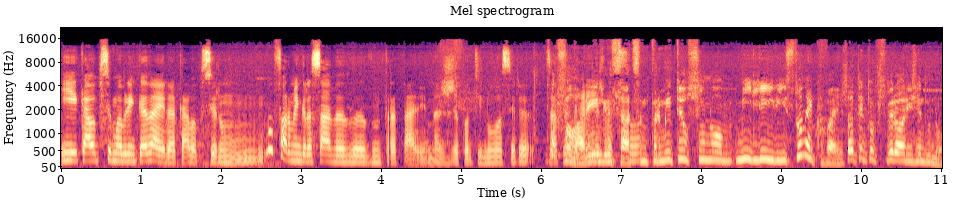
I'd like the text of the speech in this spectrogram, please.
e acaba por ser uma brincadeira, acaba por ser um- uma forma engraçada de, de me tratarem, mas eu continuo a ser exatamente Falar a é mesma engraçado. Se pessoa. me permite, o seu nome, Milheirice, de onde é que vem? Já tentou perceber a origem do nome?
